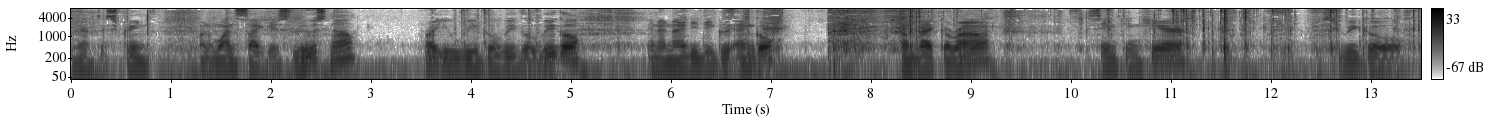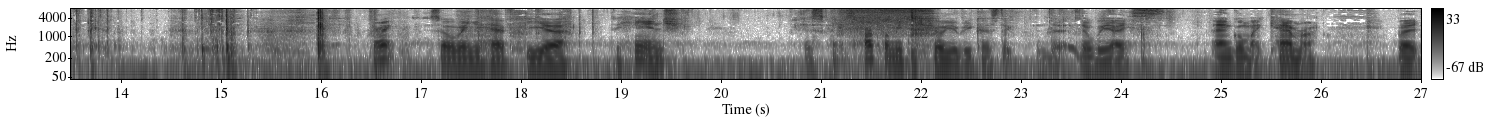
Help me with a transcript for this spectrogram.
You have the screen on one side is loose now. Right you wiggle wiggle wiggle in a 90 degree angle. Come back around. Same thing here. Just wiggle. All right so when you have the uh, the hinge it's, it's hard for me to show you because the the, the way I angle my camera. But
